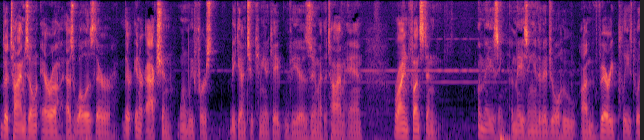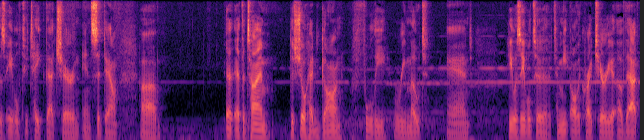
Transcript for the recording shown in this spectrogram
the time zone era as well as their their interaction when we first began to communicate via Zoom at the time. And Ryan Funston, amazing, amazing individual who I'm very pleased was able to take that chair and, and sit down. Uh, at, at the time, the show had gone fully remote, and he was able to to meet all the criteria of that.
